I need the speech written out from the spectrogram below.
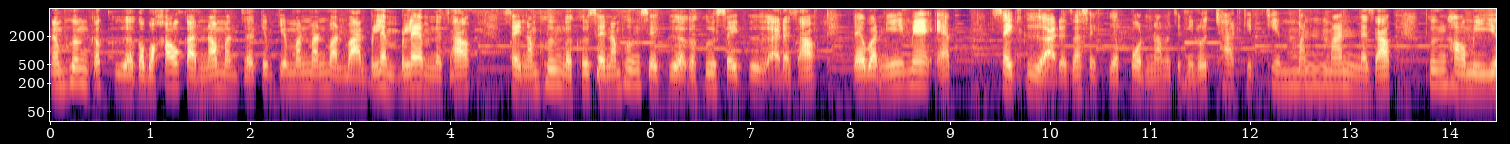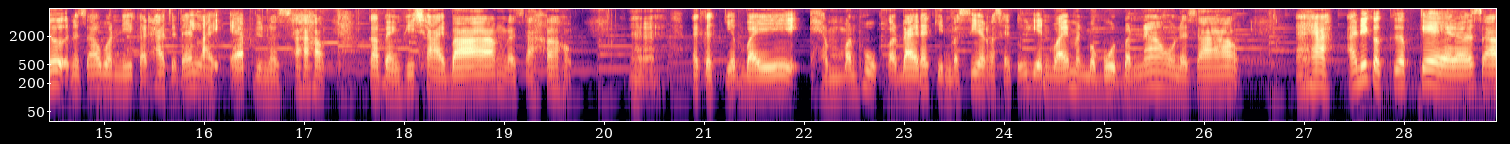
น้ำผึ้งกับเกลือก็บอกเข้ากันเนาะมันจะเค็มๆมันๆหวานๆไปแหลมไปลมนะเจ้าใส่น้ำผึ้งก็คือใส่น้ำผึ้งใส่เกลือก็คือใส่เกลือนะเจ้าแต่วันนี้แม่แอปใส่เกลือเดี๋ยวจะใส่เกลือป่นนะมันจะมีรสชาติเค็มๆมันๆนะจ้าพึ่งเขามีเยอะนะจ้าวันนี้ก็ถ้าจะได้หลายแอปอยู่นะจ้าก็แบ่งพี่ชายบ้างนะจ้าอ่า แล้วก็เก็บไว้แหมวันพุกก็ได้ถ้ากินบะเซียนก็ใส่ตู้เย็นไว้มันบะบูดบะเน่านะเจ้าอ่าอันนี้ก็เกือบแก่แล้วเจ้า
